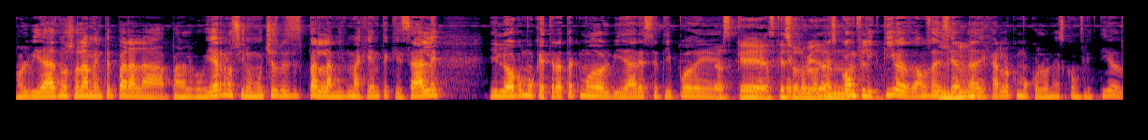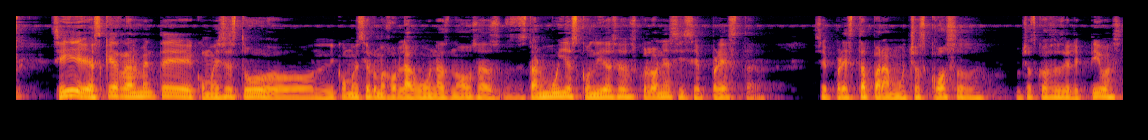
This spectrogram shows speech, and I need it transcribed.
olvidadas no solamente para, la, para el gobierno, sino muchas veces para la misma gente que sale y luego como que trata como de olvidar este tipo de, es que, es que se colonias conflictivas, vamos a decir, a dejarlo como colonias conflictivas. Sí, es que realmente, como dices tú, ni cómo decirlo mejor, lagunas, ¿no? O sea, están muy escondidas esas colonias y se presta, se presta para muchas cosas, muchas cosas delictivas.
